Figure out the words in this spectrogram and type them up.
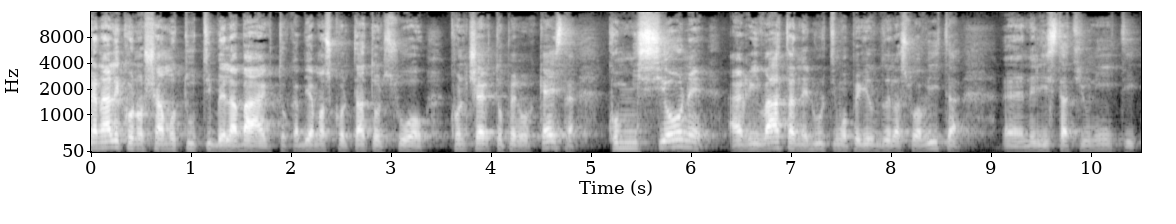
Canale conosciamo tutti Bela Bartok, abbiamo ascoltato il suo concerto per orchestra, commissione arrivata nell'ultimo periodo della sua vita eh, negli Stati Uniti,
